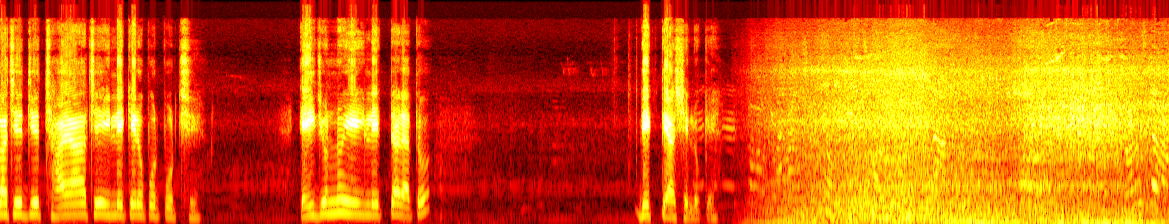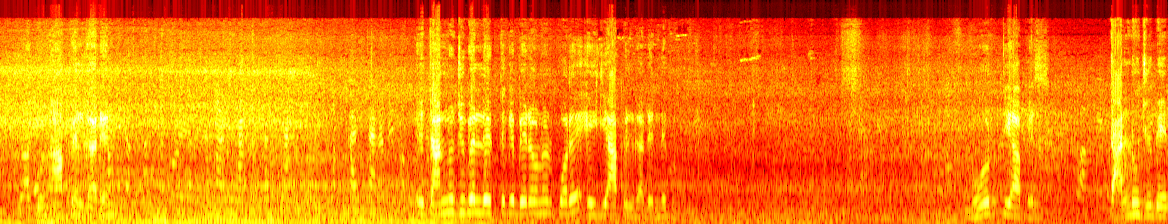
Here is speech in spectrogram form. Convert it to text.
গাছের যে ছায়া আছে, এই লেকের ওপর পড়ছে। এই জন্য এই লেকটার এত দেখতে আসে লোকে। আপেল গার্ডেন এই তান্নু জুবেল লেক থেকে বেরোনোর পরে এই যে আপেল গার্ডেন দেখুন। ভর্তি আপেল। তান্নু জুবের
